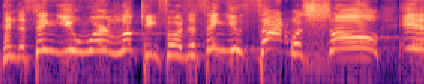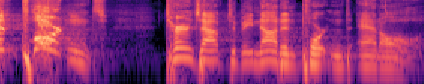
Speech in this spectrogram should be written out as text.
And the thing you were looking for, the thing you thought was so important, turns out to be not important at all.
